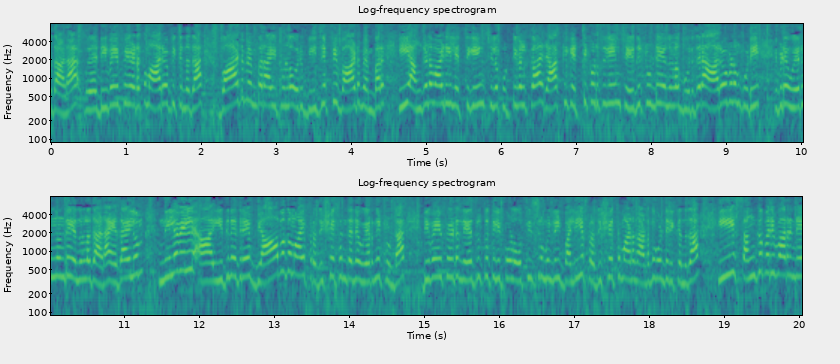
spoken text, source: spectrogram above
എന്നുള്ളതാണ് ഡിവൈഎഫ്ഐ അടക്കം ആരോപിക്കുന്നത് വാർഡ് മെമ്പറായിട്ടുള്ള ഒരു ബി വാർഡ് മെമ്പർ ഈ അങ്കണവാടിയിൽ എത്തുകയും ചില കുട്ടികൾക്ക് രാഖി കെട്ടിക്കൊടുക്കുകയും ചെയ്തിട്ടുണ്ട് എന്നുള്ള ഗുരുതര ആരോപണം കൂടി ഇവിടെ ഉയർന്നുണ്ട് എന്നുള്ളതാണ്. ഏതായാലും നിലവിൽ ഇതിനെതിരെ വ്യാപകമായ പ്രതിഷേധം തന്നെ ഉയർന്നിട്ടുണ്ട്. ഡിവൈഎഫ്ഐയുടെ നേതൃത്വത്തിൽ ഇപ്പോൾ ഓഫീസിന് മുന്നിൽ വലിയ പ്രതിഷേധമാണ് നടന്നുകൊണ്ടിരിക്കുന്നത്. ഈ സംഘപരിവാറിന്റെ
